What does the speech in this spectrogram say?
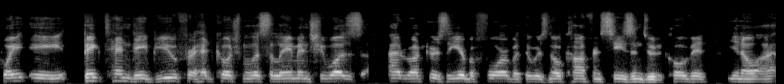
Quite a Big Ten debut for head coach Melissa Lehman. She was at Rutgers the year before, but there was no conference season due to COVID. You know, I,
